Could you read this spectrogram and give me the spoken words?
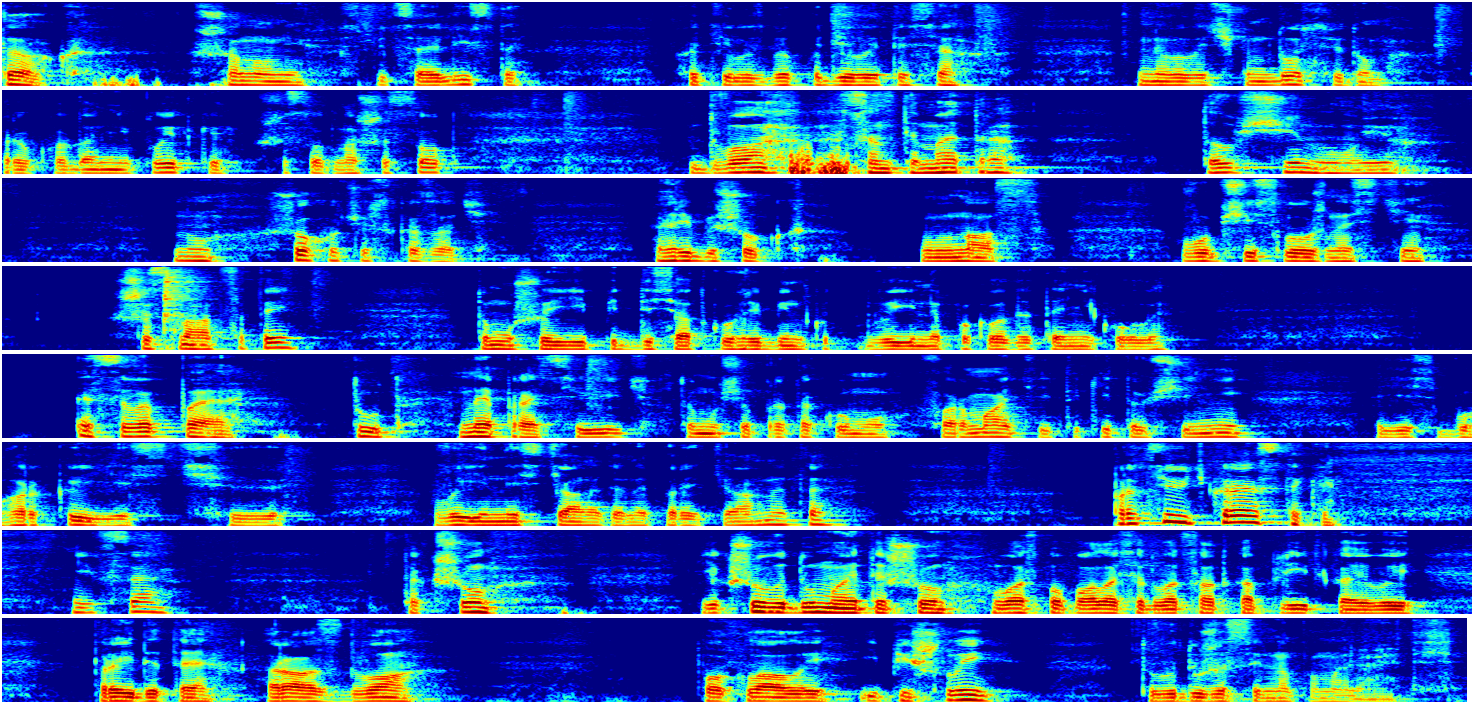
Так, шановні спеціалісти, хотілося б поділитися невеличким досвідом при вкладанні плитки 600 на 600 2 см товщиною. Ну, що хочу сказати. Грібішок у нас в общій сложності 16 тому що її під десятку грібінку ви її не покладете ніколи. СВП тут не працюють, тому що при такому форматі, і такій товщині є бугарки, є, е, ви її не стягнете, не перетягнете. Працюють крестики і все. Так що, якщо ви думаєте, що у вас попалася 20-ка плітка і ви прийдете раз, два, поклали і пішли, то ви дуже сильно помиляєтесь.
